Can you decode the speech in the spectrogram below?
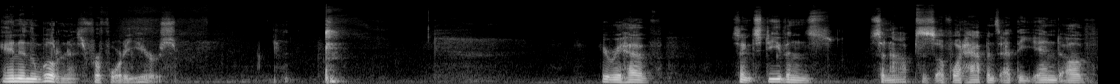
and in the wilderness for forty years. Here we have St. Stephen's synopsis of what happens at the end of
